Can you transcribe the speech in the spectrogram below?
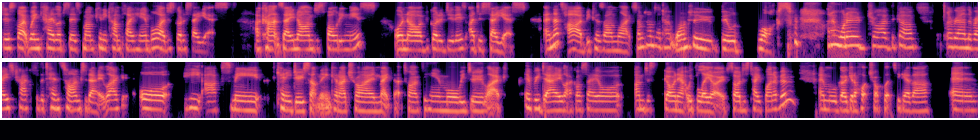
just like when Caleb says, "Mum, can you come play handball?" I just got to say yes. I can't say no. I'm just folding this, or no, I've got to do this. I just say yes, and that's hard because I'm like sometimes I don't want to build blocks. I don't want to drive the car around the racetrack for the 10th time today. Like, or he asks me, can he do something? Can I try and make that time for him? Or we do like every day, like I'll say, or oh, I'm just going out with Leo. So I'll just take one of them and we'll go get a hot chocolate together. And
